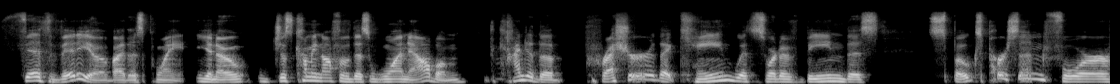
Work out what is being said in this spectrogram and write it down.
fifth video by this point, you know, just coming off of this one album, kind of the pressure that came with sort of being this spokesperson for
